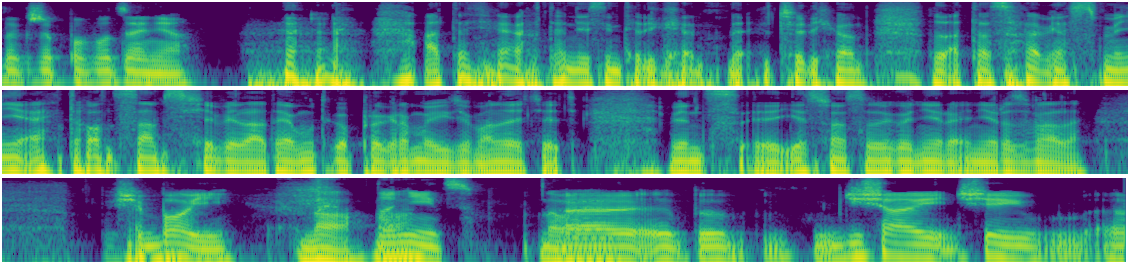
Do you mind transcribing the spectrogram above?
Także powodzenia. A ten, nie, ten jest inteligentny, czyli on lata zamiast mnie, to on sam z siebie lata, ja mu tylko programuję, gdzie ma lecieć, więc jest szansa, że go nie, nie rozwalę. Się boi. No, No nic. No. E, dzisiaj dzisiaj e,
